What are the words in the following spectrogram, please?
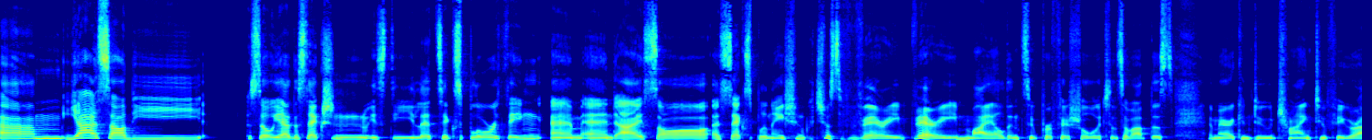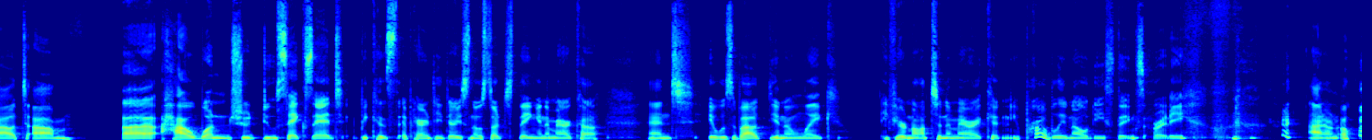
Um. Yeah, I saw the so yeah, the section is the let's explore thing. Um, and I saw a Sexplanation, which was very, very mild and superficial, which is about this American dude trying to figure out, um, uh, how one should do sex ed because apparently there is no such thing in America. And it was about, you know, like, if you're not an American, you probably know these things already. I don't know.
